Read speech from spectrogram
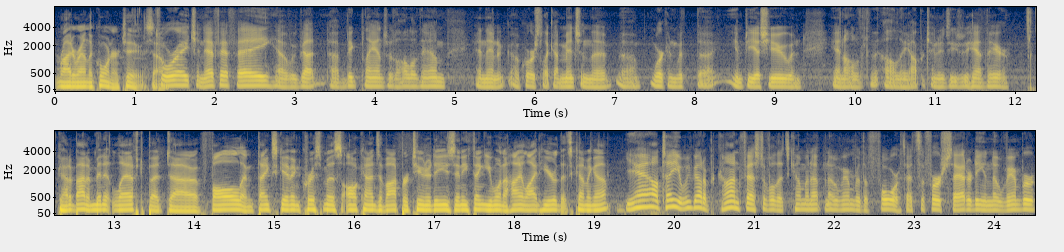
right around the corner too. So 4-H and FFA, uh, we've got uh, big plans with all of them, and then of course, like I mentioned, the uh, working with MTSU and and all the, all the opportunities we have there. Got about a minute left, but uh, fall and Thanksgiving, Christmas, all kinds of opportunities. Anything you want to highlight here that's coming up? Yeah, I'll tell you, we've got a pecan festival that's coming up November the 4th. That's the first Saturday in November.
